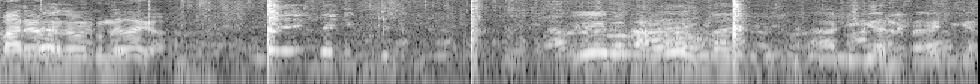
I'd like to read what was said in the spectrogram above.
बारे में घूमे जाएगा ठीक है ठीक है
